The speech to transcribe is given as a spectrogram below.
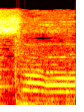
saw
